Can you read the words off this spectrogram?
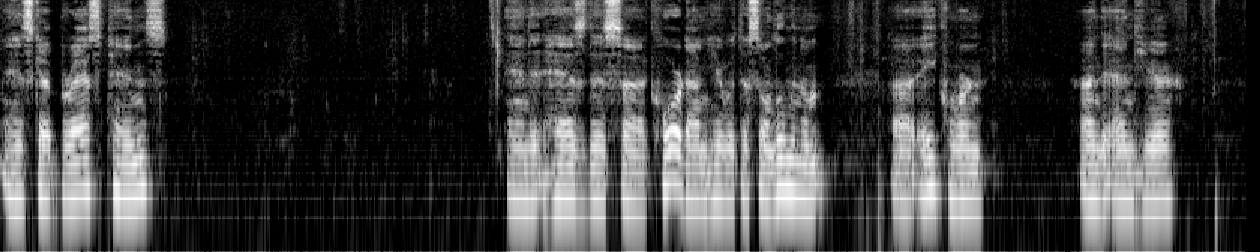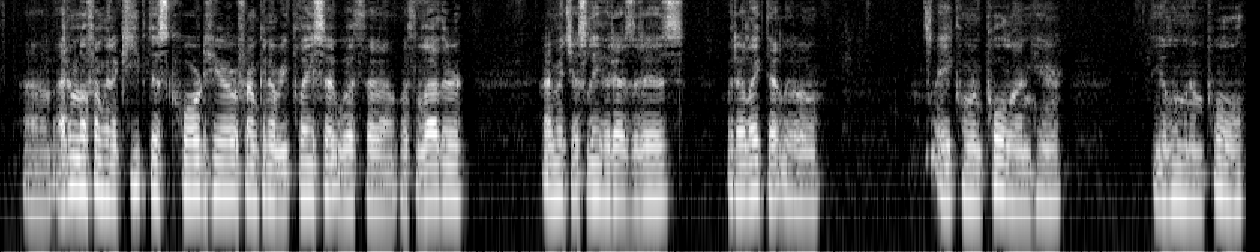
And it's got brass pins and it has this uh, cord on here with this aluminum uh, acorn on the end here um, I don't know if I'm going to keep this cord here or if I'm going to replace it with uh, with leather. I might just leave it as it is. But I like that little acorn pull on here, the aluminum pull.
